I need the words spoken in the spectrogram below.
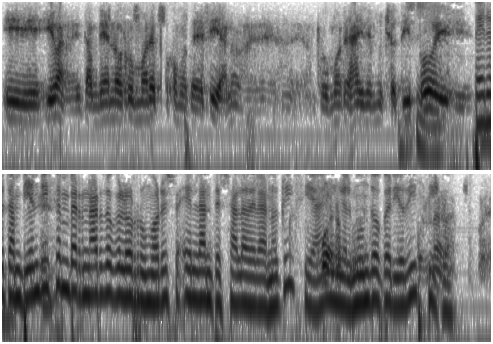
Y, y bueno, y también los rumores, pues como te decía, ¿no? Eh, rumores hay de mucho tipo Sí. y, Pero también dicen, Bernardo, que los rumores es la antesala de la noticia, ¿eh? Bueno, en el pues- mundo pues periodístico. nada, pues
